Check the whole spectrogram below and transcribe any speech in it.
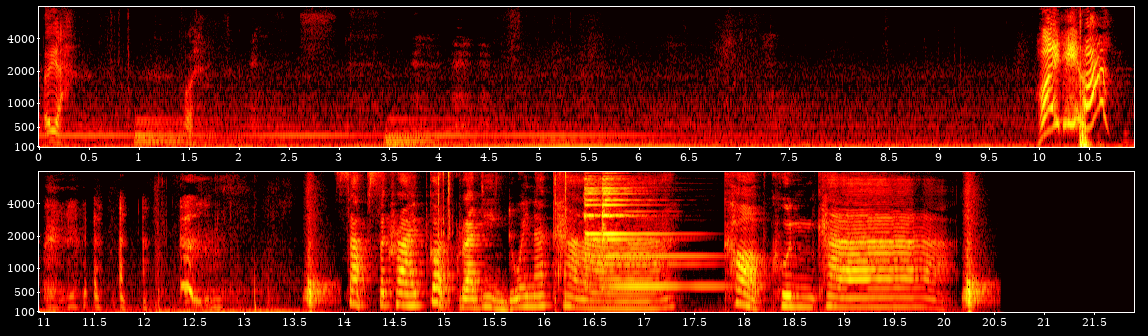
เอ้ยอะโอ้ยเฮ้ยดีวะ subscribe กดกระดิ่งด้วยนะคะ ขอบคุณค่ะ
